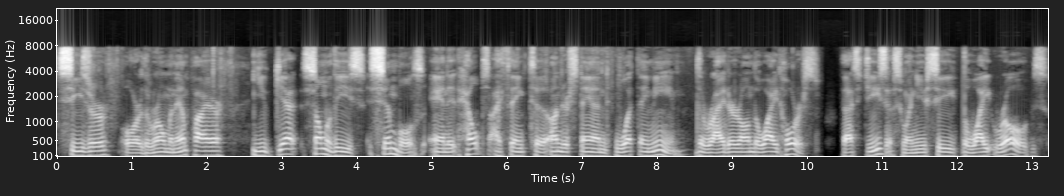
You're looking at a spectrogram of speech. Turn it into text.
Caesar or the Roman Empire you get some of these symbols and it helps, I think, to understand what they mean. The rider on the white horse, that's Jesus. When you see the white robes,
